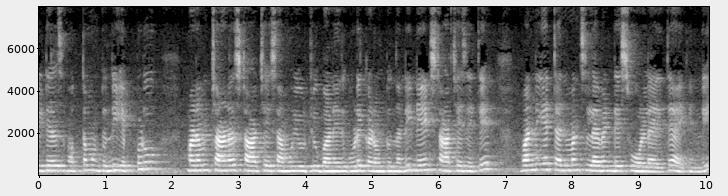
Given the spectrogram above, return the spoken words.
డీటెయిల్స్ మొత్తం ఉంటుంది. ఎప్పుడు మనం ఛానల్ స్టార్ట్ చేసాము యూట్యూబ్ అనేది కూడా ఇక్కడ ఉంటుందండి. నేను స్టార్ట్ చేసి అయితే one year ten months eleven days old అయితే అయ్యింది.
